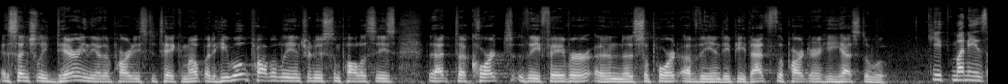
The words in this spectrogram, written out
essentially daring the other parties to take him out. But he will probably introduce some policies that uh, court the favor and the support of the NDP. That's the partner he has to woo. Keith, money is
